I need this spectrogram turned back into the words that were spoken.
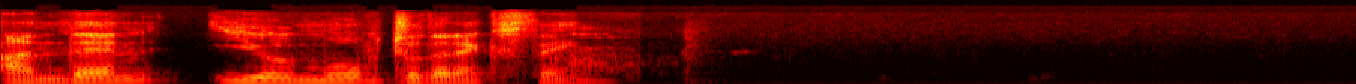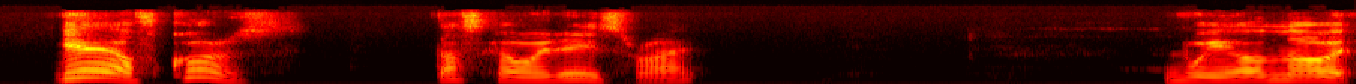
and then you'll move to the next thing. Yeah, of course. That's how it is, right? we all know it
